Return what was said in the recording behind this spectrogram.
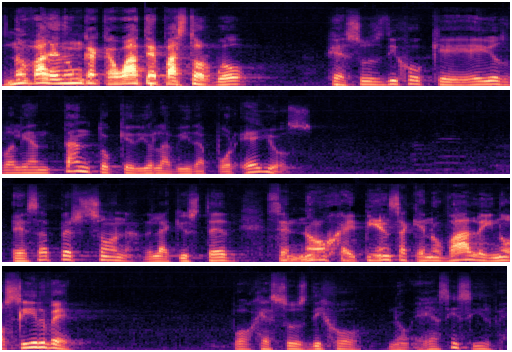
No valen un cacahuate, pastor. Jesús dijo que ellos valían tanto que dio la vida por ellos. Esa persona de la que usted se enoja y piensa que no vale y no sirve. Jesús dijo, no, ella sí sirve.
